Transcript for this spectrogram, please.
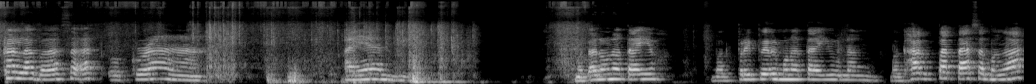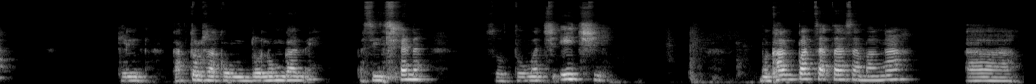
kalabasa at okra. Ayan. Mag-ano na tayo? Mag-prepare muna tayo ng maghagpata sa mga katol sa kong dulunggan eh. Pasensya na. So, too much itchy. Maghagpat sa ta sa mga ah,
